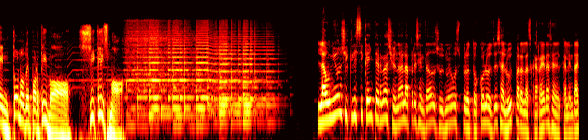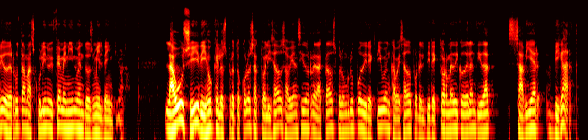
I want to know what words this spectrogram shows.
En tono deportivo, ciclismo. La Unión Ciclística Internacional ha presentado sus nuevos protocolos de salud para las carreras en el calendario de ruta masculino y femenino en 2021. La UCI dijo que los protocolos actualizados habían sido redactados por un grupo directivo encabezado por el director médico de la entidad, Xavier Vigart.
